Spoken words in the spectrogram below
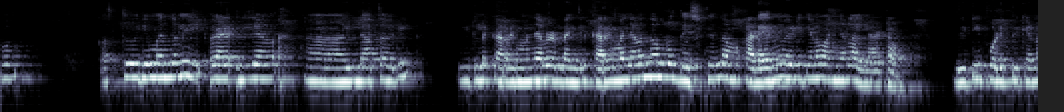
അപ്പം കസ്തൂരി മഞ്ഞൾ ഇല്ല ഇല്ലാത്തവർ വീട്ടിൽ കറിമഞ്ഞൾ ഉണ്ടെങ്കിൽ കറിമഞ്ഞൾ എന്നുള്ള ഉദ്ദേശിക്കുന്നത് നമ്മൾ കടയിൽ നിന്ന് മേടിക്കണ മഞ്ഞളല്ല കേട്ടോ. വീട്ടിൽ പൊടിപ്പിക്കണ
